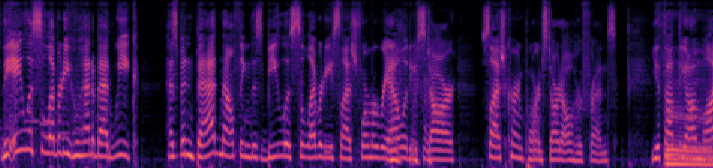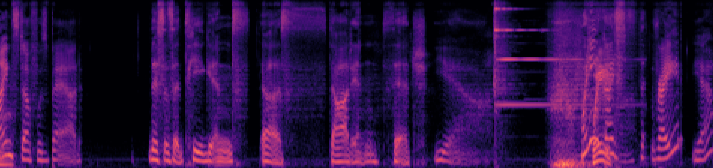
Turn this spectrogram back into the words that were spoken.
The A-list celebrity who had a bad week has been bad mouthing this B-list celebrity slash former reality star slash current porn star to all her friends. You thought the online stuff was bad. This is a Teigen uh, Stodden sitch. Yeah. What do Wait. you guys, th- right? Yeah.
